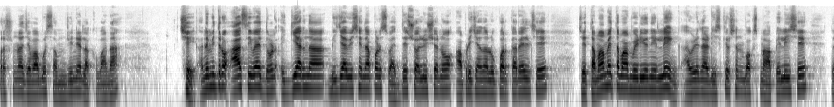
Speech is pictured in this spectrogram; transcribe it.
પ્રશ્નના જવાબો સમજીને લખવાના છે. અને મિત્રો આ સિવાય ધોરણ અગિયારના બીજા વિષયના પણ સ્વાધ્યાય સોલ્યુશનો આપણી ચેનલ ઉપર કરેલ છે. જે તમામે તમામ વિડીયોની લિંક આ વિડીયોના ડિસ્ક્રિપ્શન બોક્સમાં આપેલી છે. તો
